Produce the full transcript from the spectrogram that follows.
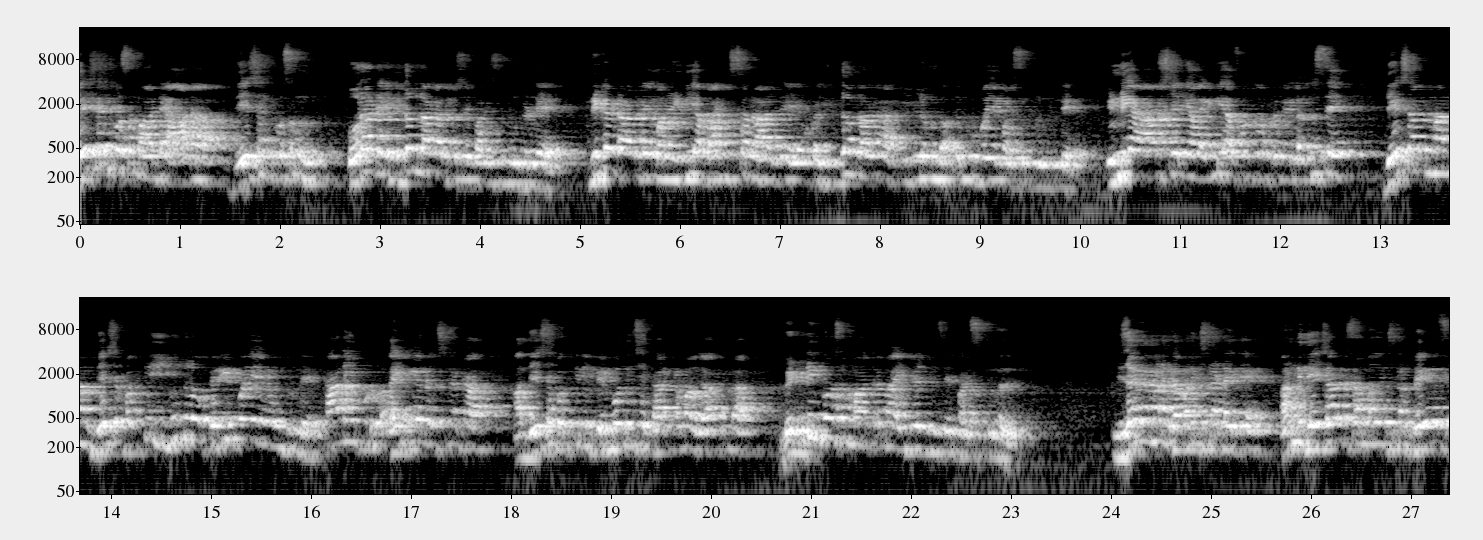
దేశం కోసం ఆడే ఆడ దేశం కోసం పోరాడే యుద్ధం లాగా చూసే పరిస్థితి ఉంటుండే. క్రికెట్ ఆడితే మన ఇండియా పాకిస్తాన్ ఆడితే ఒక యుద్ధం లాగా టీవీలో ముందు అతుక్కుపోయే పరిస్థితి ఉంటుండే India Australia India South Africa ఇట్లా చూస్తే దేశాభిమానం దేశభక్తి యూత్లో పెరిగిపోయే ఉంటుండే కానీ ఇప్పుడు ఐపీఎల్ వచ్చినాక ఆ దేశభక్తిని పెంపొందించే కార్యక్రమాలు కాకుండా బెట్టింగ్ కోసం మాత్రమే ఐపీఎల్ చూసే పరిస్థితి ఉన్నది. నిజంగా మనం గమనించినట్టయితే అన్ని దేశాలకు సంబంధించిన ప్లేయర్స్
